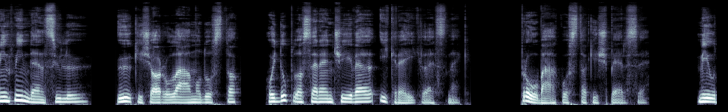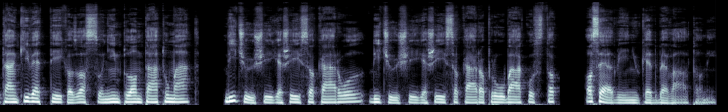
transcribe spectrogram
Mint minden szülő, ők is arról álmodoztak, hogy dupla szerencsével ikreik lesznek. Próbálkoztak is persze. Miután kivették az asszony implantátumát, dicsőséges éjszakáról dicsőséges éjszakára próbálkoztak, a szelvényüket beváltani.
